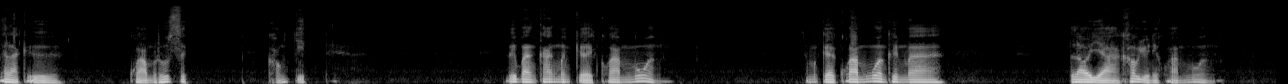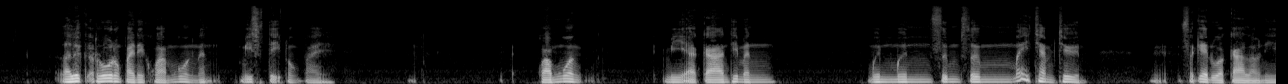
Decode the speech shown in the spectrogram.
นั่นแหละคือความรู้สึกของจิต หรือบางครั้งมันเกิดความง่วงมันเกิดความง่วงขึ้นมา เราอย่าเข้าอยู่ในความง่วงระลึกรู้ลงไปในความง่วงนั้น มีสติลงไป ความง่วงมีอาการที่มัน มึนมึนซึมซึมไม่แช่มชื่นสังเกตดูอาการเหล่านี้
